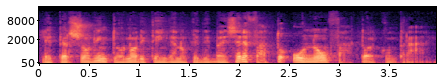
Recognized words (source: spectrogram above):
le persone intorno ritengano che debba essere fatto o non fatto al contrario.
